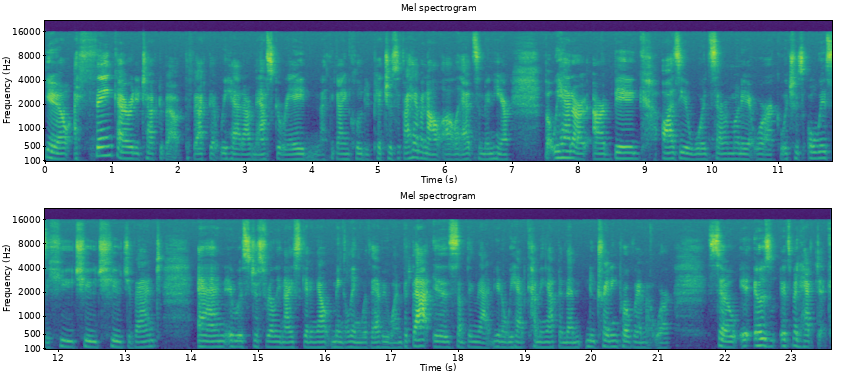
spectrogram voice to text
you know, I think I already talked about the fact that we had our masquerade, and I think I included pictures. If I haven't, I'll, I'll add some in here. But we had our, our big Aussie Awards ceremony at work, which was always a huge, huge, huge event. And it was just really nice getting out mingling with everyone. But that is something that, you know, we had coming up and then new training program at work. So it, it was, it's been hectic.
